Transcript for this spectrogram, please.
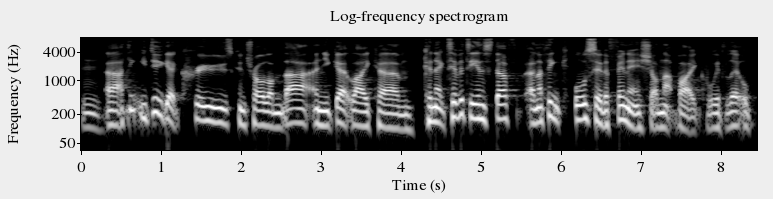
Mm. Uh, I think you do get cruise control on that, and you get like um, connectivity and stuff. And I think also the finish on that bike with little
